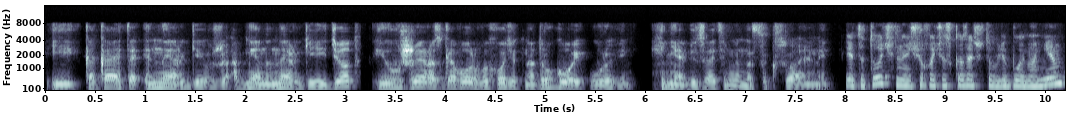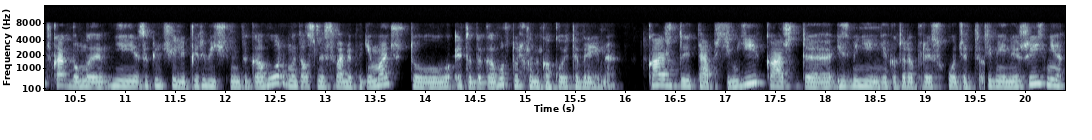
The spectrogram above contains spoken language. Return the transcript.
и какая-то энергия уже, обмен энергией идет, и уже разговор выходит на другой уровень, и не обязательно на сексуальный. Это точно. Еще хочу сказать, что в любой момент, как бы мы ни заключили первичный договор, мы должны с вами понимать, что это договор только на какое-то время. Каждый этап семьи, каждое изменение, которое происходит в семейной жизни,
